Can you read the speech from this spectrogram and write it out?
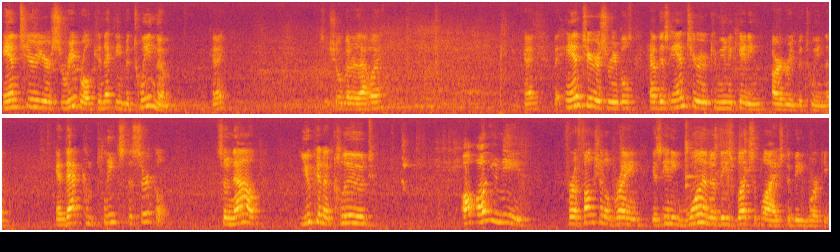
anterior cerebral connecting between them, okay? Does it show better that way? Okay? The anterior cerebrals have this anterior communicating artery between them, and that completes the circle. So now you can occlude, all, all you need for a functional brain is any one of these blood supplies to be working.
